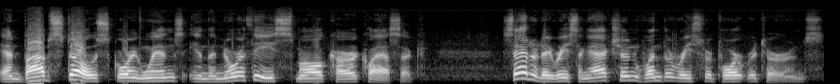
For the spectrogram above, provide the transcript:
and Bob Stowe scoring wins in the Northeast Small Car Classic. Saturday racing action when the race report returns.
